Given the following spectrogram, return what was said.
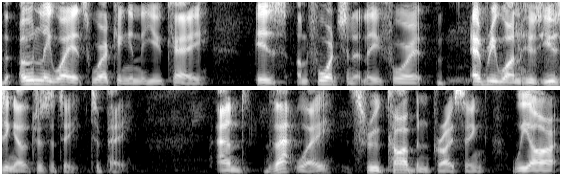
the only way it's working in the UK is unfortunately for everyone who's using electricity to pay. And that way, through carbon pricing, we are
